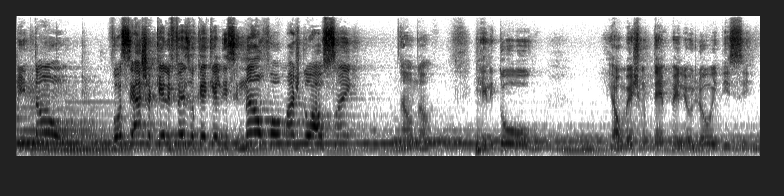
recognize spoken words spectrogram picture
Então, você acha que ele fez o que? Que ele disse: Não vou mais doar o sangue. Não, não. Ele doou. E ao mesmo tempo ele olhou e disse:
